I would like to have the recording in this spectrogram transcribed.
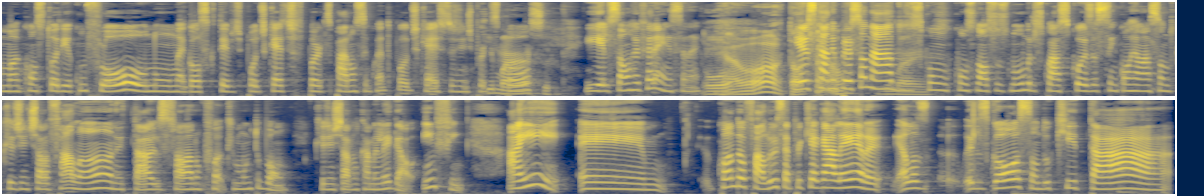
uma consultoria com o Flow, num negócio que teve de podcast. Participaram 50 podcasts, a gente Que participou. massa. E eles são referência, né? É, ô, E eles ficaram impressionados com, com os nossos números, com as coisas, assim, com relação do que a gente estava falando e tal. Eles falaram que, foi, que muito bom, que a gente estava no caminho legal. Enfim, aí, é, quando eu falo isso, é porque a galera, elas, eles gostam do que tá...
